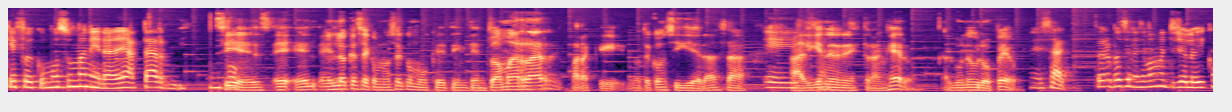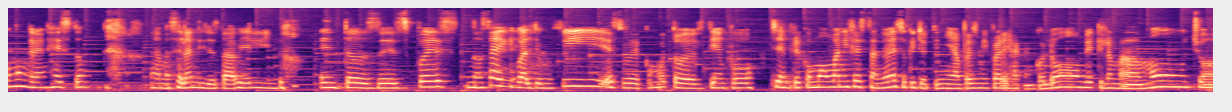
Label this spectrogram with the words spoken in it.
que fue como su manera de atarme. Sí, es, es, es, lo que se conoce como que te intentó amarrar para que no te consiguieras a, a alguien en el extranjero, algún europeo. Exacto. Pero pues en ese momento yo lo vi como un gran gesto. Además el anillo estaba bien lindo. Entonces, pues, no sé, igual yo me fui, estuve como todo el tiempo siempre como manifestando eso, que yo tenía pues mi pareja acá en Colombia, que lo amaba mucho,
